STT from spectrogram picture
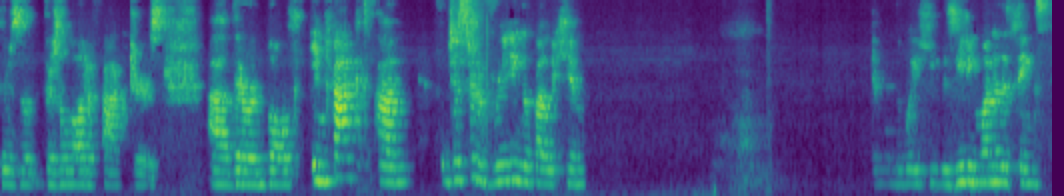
there's a there's a lot of factors uh, that are involved. In fact, um, just sort of reading about him and the way he was eating, one of the things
